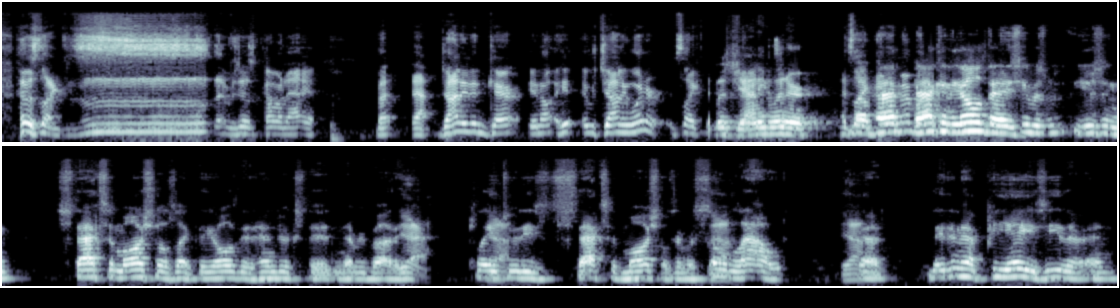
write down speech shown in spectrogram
It was like zzz, it was just coming at you. But yeah, Johnny didn't care. You know, he, it was Johnny Winter. It's like It was Johnny Winter. it's Well, like I back, remember. back in the old days, he was using stacks of Marshalls like the old did, Hendrix did, and everybody yeah, played yeah. through these stacks of Marshalls. They were so Yeah. loud yeah, that they didn't have PAs either. And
